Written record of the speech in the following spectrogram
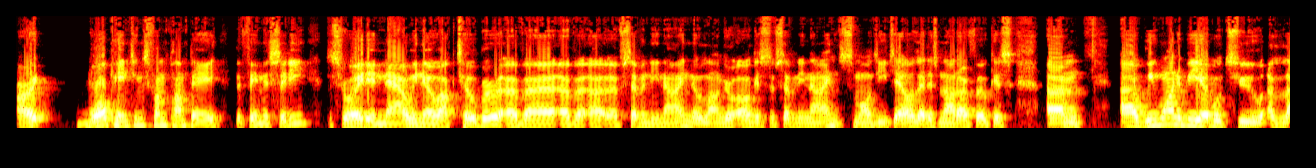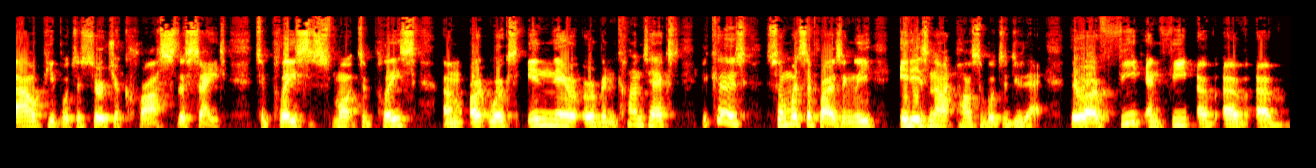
art wall paintings from Pompeii, the famous city, destroyed in now we know October of uh, of, uh, of 79, no longer August of 79. Small detail that is not our focus. Um, uh, we want to be able to allow people to search across the site to place small to place um, artworks in their urban context because somewhat surprisingly it is not possible to do that. There are feet and feet of, of, of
